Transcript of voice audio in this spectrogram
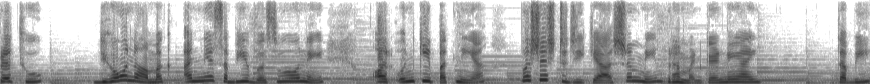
पृथु ध्यो नामक अन्य सभी वसुओं ने और उनकी पत्नियाँ वशिष्ठ जी के आश्रम में भ्रमण करने आई। तभी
